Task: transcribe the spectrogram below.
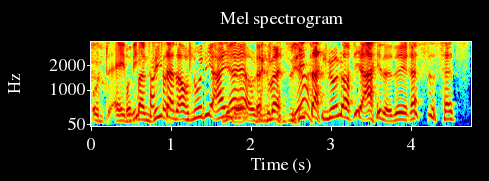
Und ey, Und mich man sieht dann auch nur die eine. Ja, ja, und- man sieht ja. dann nur noch die eine. Den Rest des Sets.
